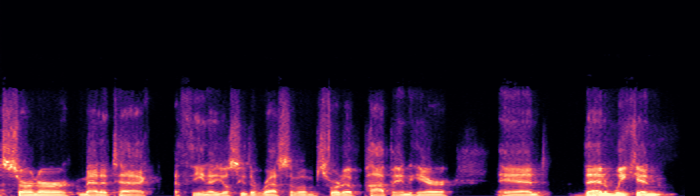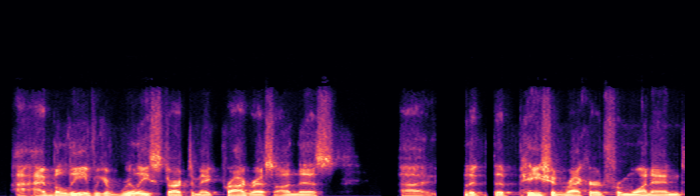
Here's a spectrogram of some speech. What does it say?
Cerner, Meditech, Athena, you'll see the rest of them sort of pop in here. And then we can I believe we could really start to make progress on this. Uh, the, the patient record from one end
